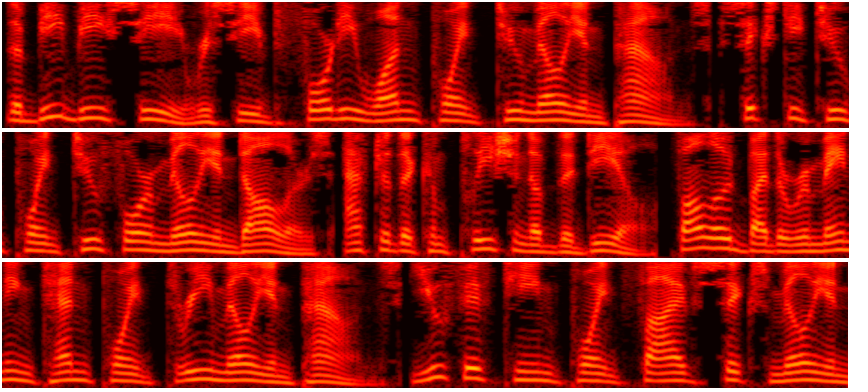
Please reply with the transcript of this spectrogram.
The BBC received £41.2 million $62.24 million after the completion of the deal, followed by the remaining £10.3 million $15.56 million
